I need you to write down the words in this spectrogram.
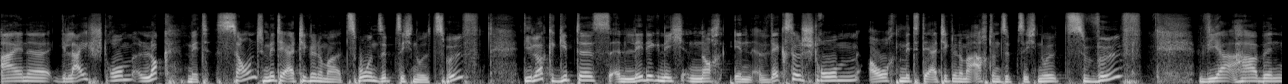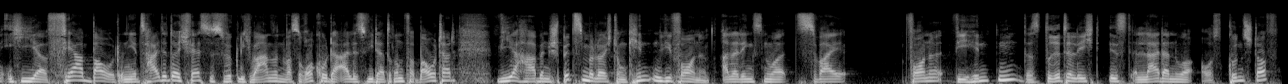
eine Gleichstrom-Lok mit Sound mit der Artikelnummer 72012. Die Lok gibt es lediglich noch in Wechselstrom, auch mit der Artikelnummer 78012. Wir haben hier verbaut und jetzt haltet euch fest, es ist wirklich Wahnsinn, was Rocco da alles wieder drin verbaut hat. Wir haben Spitzenbeleuchtung hinten wie vorne, allerdings nur zwei vorne wie hinten. Das dritte Licht ist leider nur aus Kunststoff.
